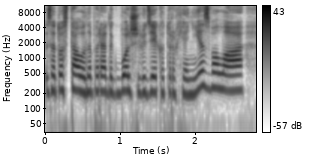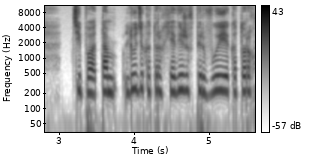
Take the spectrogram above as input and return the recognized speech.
зато стало на порядок больше людей, которых я не звала, типа там люди, которых я вижу впервые, которых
